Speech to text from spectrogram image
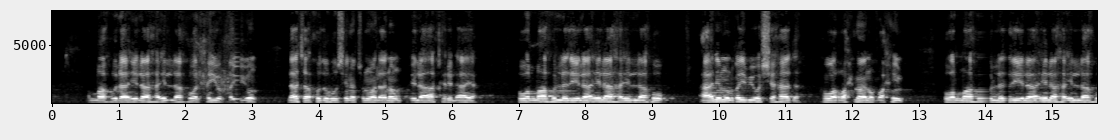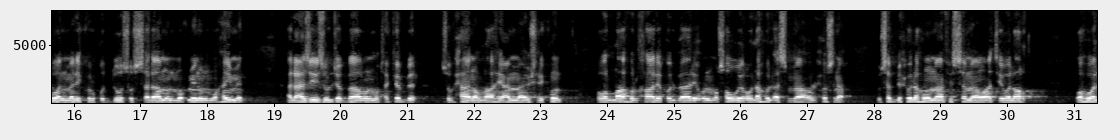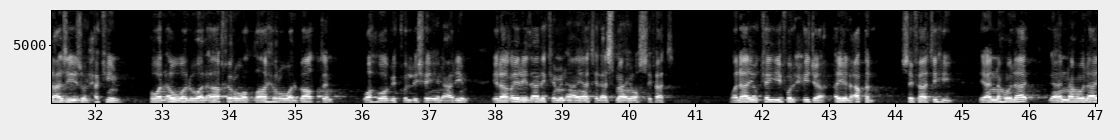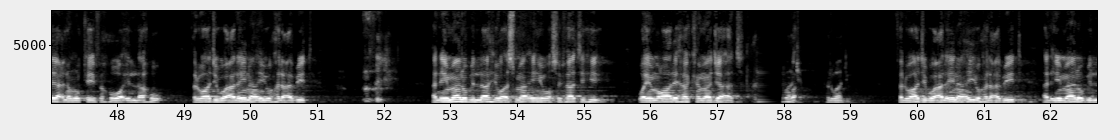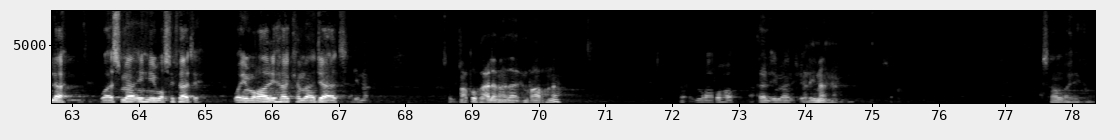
الله لا إله إلا هو الحي القيوم. لا تأخذه سنة ولا نوم. إلى آخر الآية. هو الله الذي لا إله إلا هو عالم الغيب والشهادة هو الرحمن الرحيم. هو الله الذي لا إله إلا هو الملك القدوس السلام المؤمن المهيمن العزيز الجبار المتكبر. سبحان الله عما يشركون. هو الله الخالق البارئ المصور له الأسماء الحسنى يسبح له ما في السماوات والأرض وهو العزيز الحكيم هو الأول والآخر والظاهر والباطن وهو بكل شيء عليم. إلى غير ذلك من آيات الأسماء والصفات. ولا يكيف الحجى أي العقل صفاته لأنه لا لأنه لا يعلم كيف هو إلا هو. فالواجب علينا أيها العبيد الإيمان بالله وأسمائه وصفاته وإمرارها كما جاءت. الواجب الواجب فالواجب علينا أيها العبيد الإيمان بالله وأسمائه وصفاته وإمرارها كما جاءت. معطوف على ماذا؟ الامرار هنا؟ امرارها على الإيمان. الإيمان نعم. الله إليكم.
